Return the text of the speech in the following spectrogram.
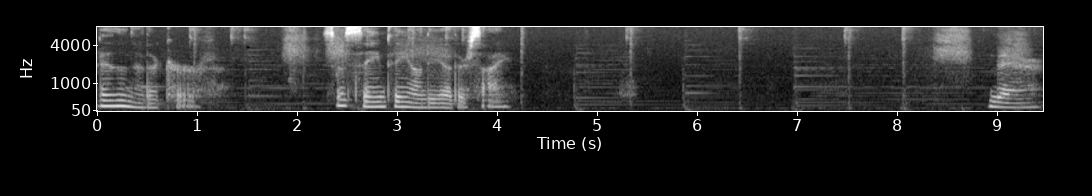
and another curve. So same thing on the other side. There.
